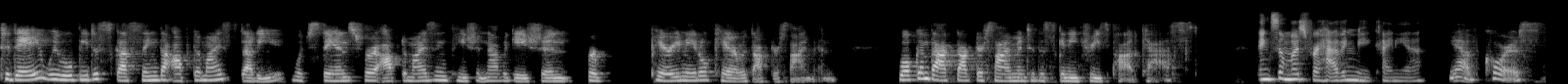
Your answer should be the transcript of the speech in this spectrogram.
Today, we will be discussing the Optimize study, which stands for Optimizing Patient Navigation for Perinatal Care with Dr. Simon. Welcome back, Dr. Simon, to the Skinny Trees podcast. Thanks so much for having me, Kainia. Yeah, of course.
